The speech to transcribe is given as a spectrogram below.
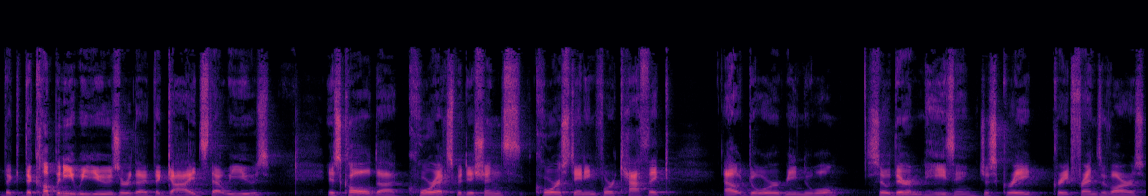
the the company we use or the the guides that we use is called uh, Core Expeditions, Core standing for Catholic Outdoor Renewal. So they're amazing, just great great friends of ours.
